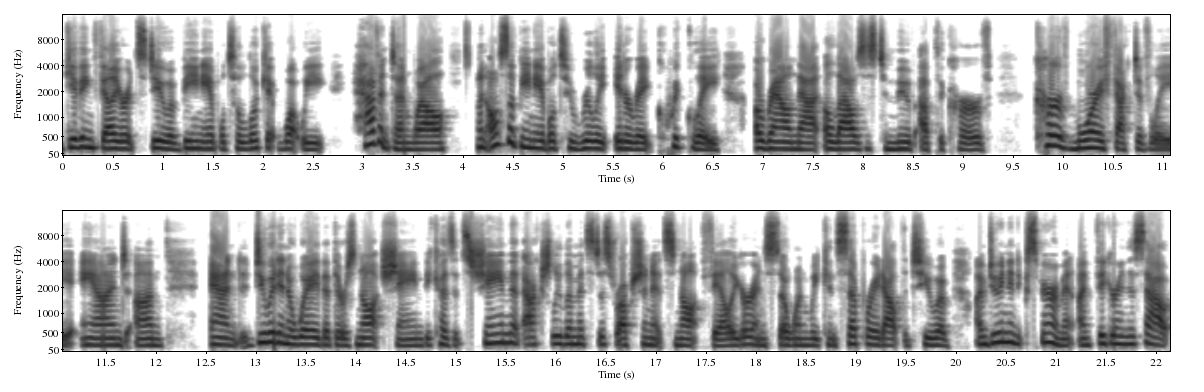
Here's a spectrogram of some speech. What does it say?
giving failure its due of being able to look at what we haven't done well and also being able to really iterate quickly around that allows us to move up the curve curve more effectively and um, and do it in a way that there's not shame because it's shame that actually limits disruption it's not failure. And so when we can separate out the two of i'm doing an experiment i'm figuring this out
